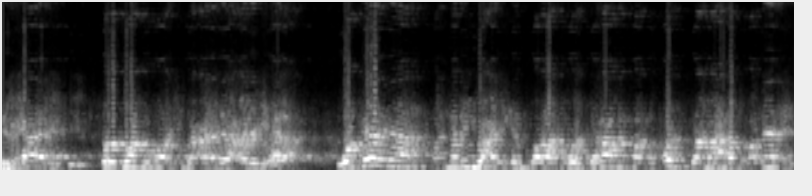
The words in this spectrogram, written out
الحارث رضوان الله تعالى عليها. وكان النبي عليه الصلاة والسلام قد قسم الغنائم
